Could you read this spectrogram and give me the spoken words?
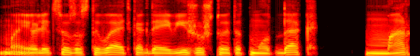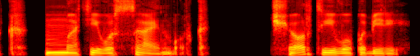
Мое лицо застывает, когда я вижу, что этот мудак — Марк, мать его, Сайнбург. Черт его побери.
